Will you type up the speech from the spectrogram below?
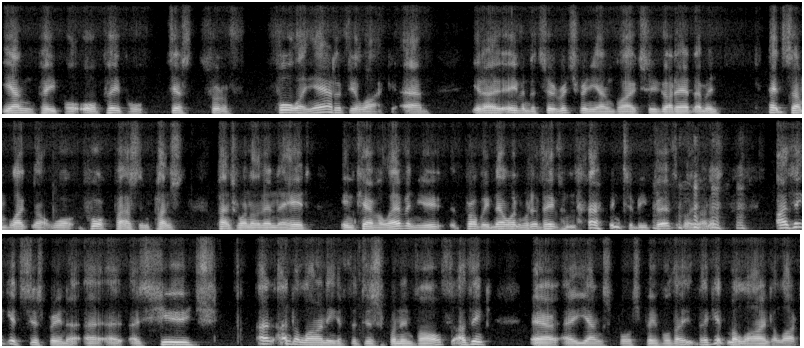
young people or people just sort of falling out, if you like. Um, you know, even the two Richmond young blokes who got out, I mean, had some bloke not walk, walk past and punched punch one of them in the head in Cavill Avenue, probably no one would have even known, to be perfectly honest. I think it's just been a, a, a huge underlining of the discipline involved. I think our, our, young sports people, they, they get maligned a lot.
